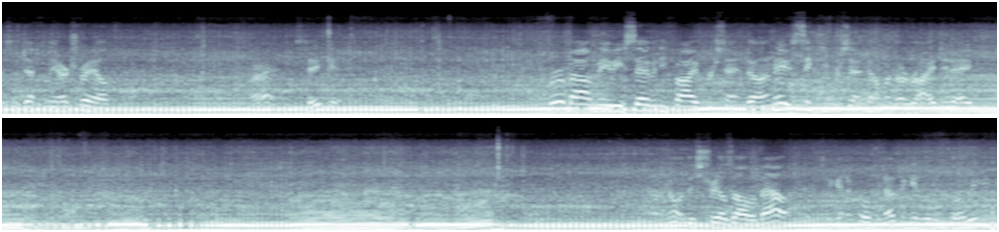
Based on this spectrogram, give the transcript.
This is definitely our trail. Alright, let's take it. We're about maybe 75% done, maybe 60% done with our ride today. I don't know what this trail's all about. Is it going to open up and get a little flowy?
